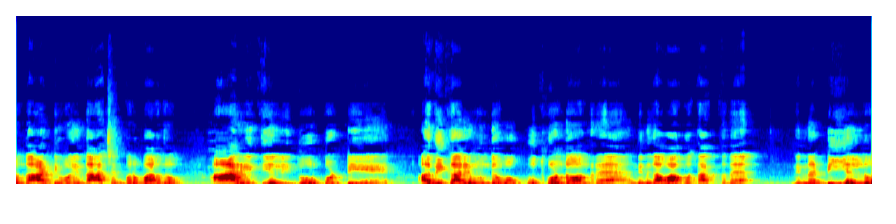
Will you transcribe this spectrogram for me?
ಒಂದು ಆರ್ ಟಿ ಒ ಇಂದ ಆಚೆಗೆ ಬರಬಾರ್ದು. ಆ ರೀತಿಯಲ್ಲಿ ದೂರ್ ಕೊಟ್ಟು ಅಧಿಕಾರಿ ಮುಂದೆ ಹೋಗಿ ಕೂತ್ಕೊಂಡು ಅಂದ್ರೆ ನಿನ್ಗೆ ಅವಾಗ ಗೊತ್ತಾಗ್ತದೆ, ನಿನ್ನ ಡಿ ಎಲ್ಲು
